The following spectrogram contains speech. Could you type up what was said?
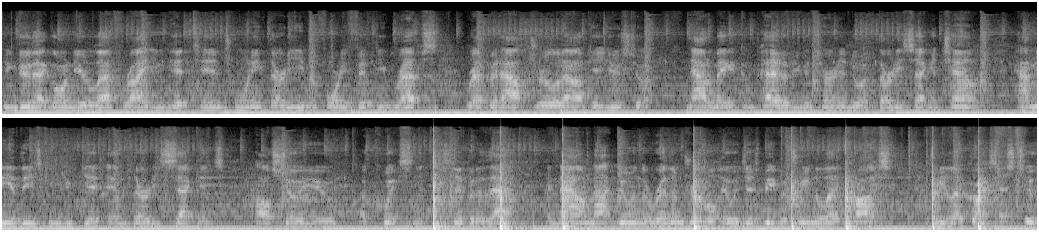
You can do that going to your left, right. You can hit 10, 20, 30, even 40, 50 reps. Rep it out, drill it out, get used to it. Now to make it competitive, you can turn it into a 30 second challenge. How many of these can you get in 30 seconds? I'll show you a quick snippet of that. And now I'm not doing the rhythm dribble. It would just be between the leg cross, between the leg cross. That's two,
